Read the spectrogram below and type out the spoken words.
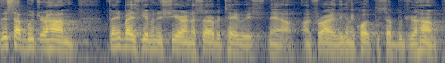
this Abu Draham, if anybody's given a shiur on Asar B'Tevis now on Friday, they're going to quote the Abu Draham.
